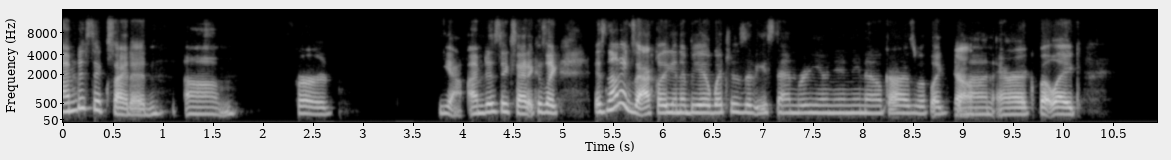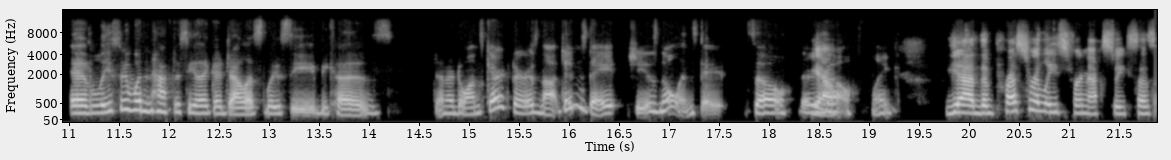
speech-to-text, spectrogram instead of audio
I'm just excited um for yeah, I'm just excited because like it's not exactly gonna be a Witches of East End reunion, you know, guys, with like Yeah. Jenna and Eric, but like at least we wouldn't have to see like a jealous Lucy because Jenna Dewan's character is not Tim's date, she is Nolan's date. So there Yeah. you go. Like yeah. The press release for next week says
